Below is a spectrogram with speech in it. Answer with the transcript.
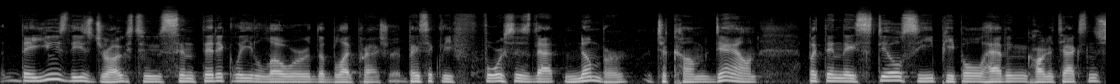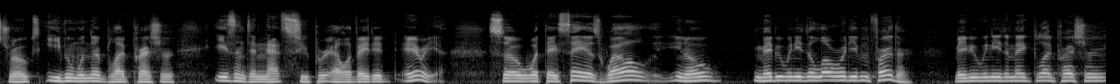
they use these drugs to synthetically lower the blood pressure. It basically forces that number to come down but then they still see people having heart attacks and strokes even when their blood pressure isn't in that super elevated area. So what they say is, well, you know, maybe we need to lower it even further. Maybe we need to make blood pressure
